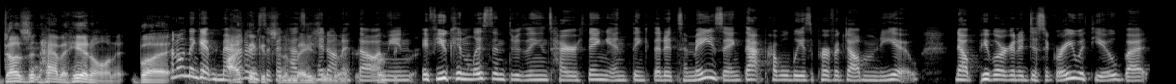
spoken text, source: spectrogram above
doesn't have a hit on it, but I don't think it matters if it has a hit on it, record. though. I mean, record. if you can listen through the entire thing and think that it's amazing, that probably is a perfect album to you. Now, people are going to disagree with you, but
